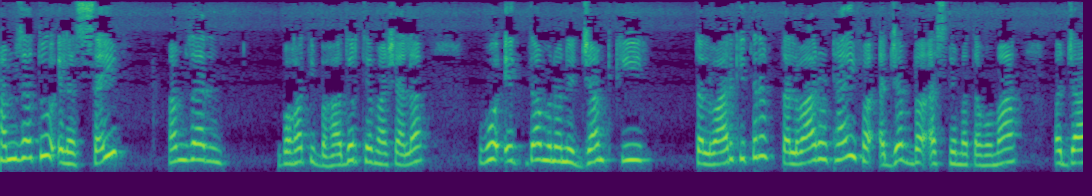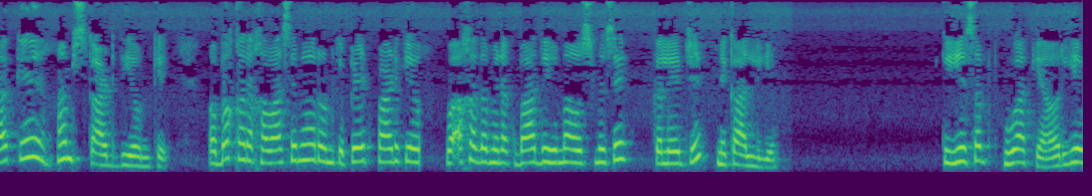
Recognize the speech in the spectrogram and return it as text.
حمزہ تو حمزہ بہت ہی بہادر تھے ماشاء اللہ وہ ایک دم انہوں نے جمپ کی۔ تلوار کی طرف تلوار اٹھائی جب اسلمت ہوما اور جا کے ہمس کاٹ دیے ان کے۔ اور بقر خواسے میں اور ان کے پیٹ پاڑ کے وہ اخد امن اقباد ہما اس میں سے کلیجے نکال لیے۔ تو یہ سب ہوا کیا؟ اور یہ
